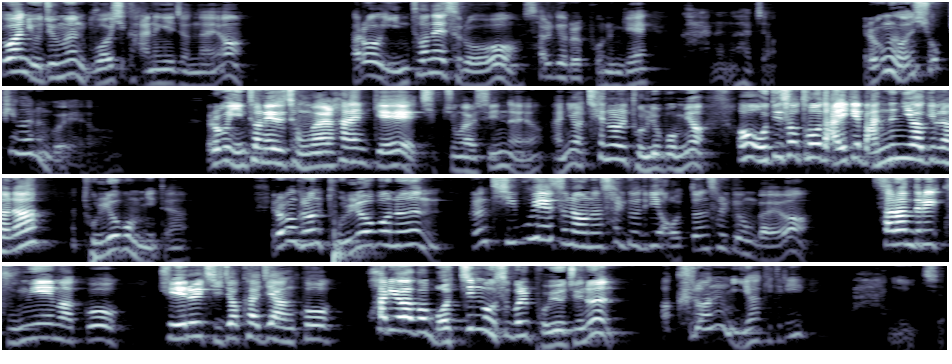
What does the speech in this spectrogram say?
또한 요즘은 무엇이 가능해졌나요? 바로 인터넷으로 설교를 보는 게 가능하죠. 여러분, 그건 쇼핑하는 거예요. 여러분, 인터넷에 정말 하나님께 집중할 수 있나요? 아니요. 채널을 돌려보며, 어, 어디서 더 나에게 맞는 이야기를 하나? 돌려봅니다. 여러분, 그런 돌려보는 그런 TV에서 나오는 설교들이 어떤 설교인가요? 사람들이 구미에 맞고 죄를 지적하지 않고 화려하고 멋진 모습을 보여주는 그런 이야기들이 많이 있죠.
